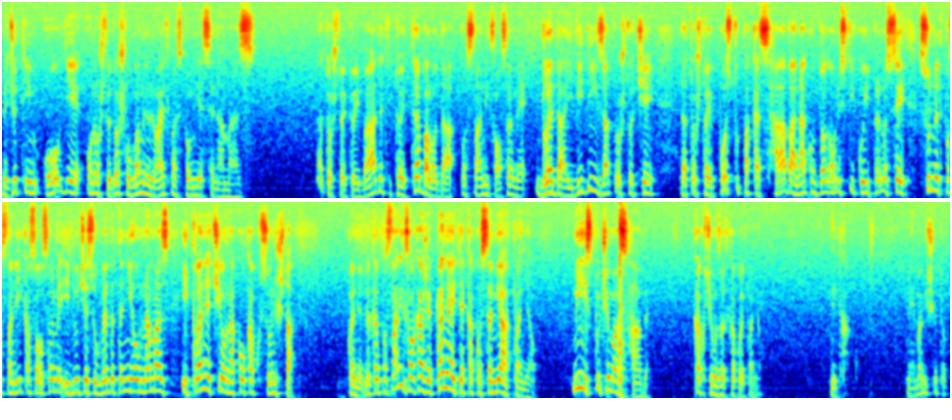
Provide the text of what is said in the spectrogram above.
Međutim, ovdje ono što je došlo u glavnim rivajtima spominje se namaz. Zato što je to ibadet i to je trebalo da poslanik zal gleda i vidi zato što će zato što je postupak ashaba nakon toga oni su ti koji prenose sunnet poslanika sa osrame i ljudi će se ugledati na njihov namaz i klanjaće onako kako su oni šta klanjali. Jer kad poslanik sa kaže klanjajte kako sam ja klanjao, mi isključimo ashabe. Kako ćemo znati kako je klanjao? Nikako. Nema više toga.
